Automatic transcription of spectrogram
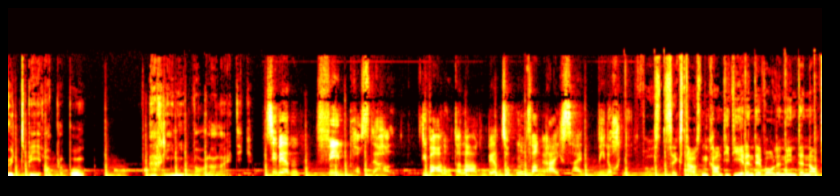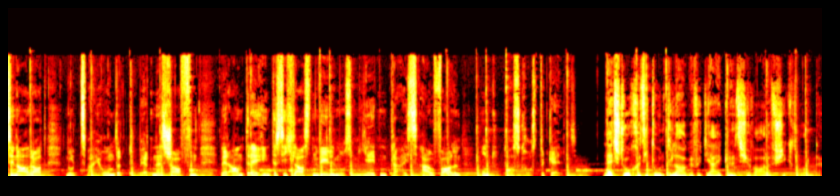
Heute bei «Apropos» eine kleine Wahlanleitung. Sie werden viel Post erhalten. Die Wahlunterlagen werden so umfangreich sein wie noch nie. Fast 6000 Kandidierende wollen in den Nationalrat. Nur 200 werden es schaffen. Wer andere hinter sich lassen will, muss um jeden Preis auffallen. Und das kostet Geld. Letzte Woche sind die Unterlagen für die eidgenössischen Wahlen verschickt worden.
